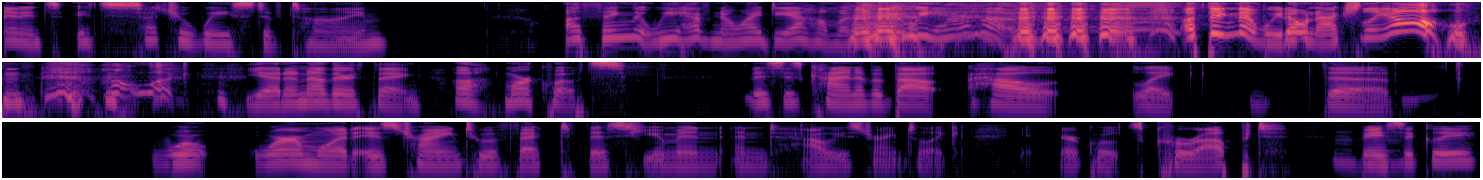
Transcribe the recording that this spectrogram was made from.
And it's it's such a waste of time. A thing that we have no idea how much of it we have. a thing that we don't actually own. oh, look, yet another thing. Oh, more quotes. this is kind of about how like the wor- wormwood is trying to affect this human and how he's trying to like air quotes corrupt Mm-hmm. basically.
